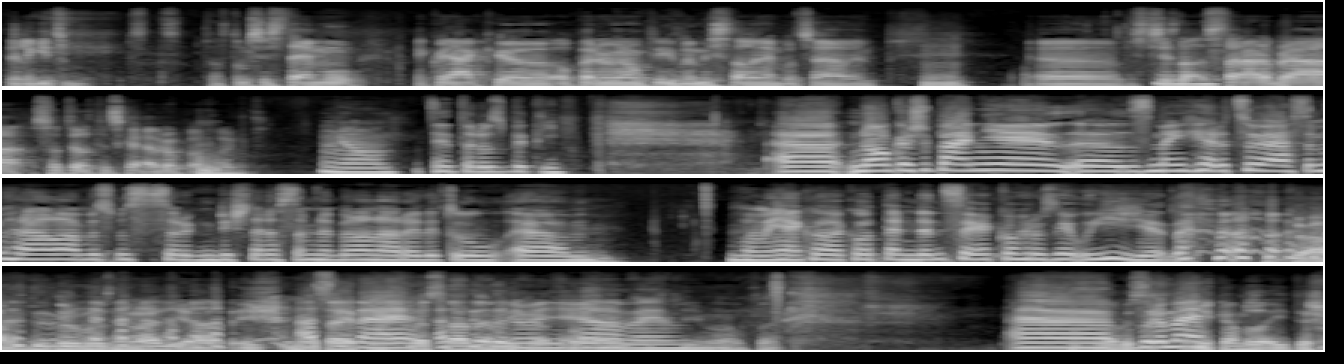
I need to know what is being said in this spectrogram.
ty lidi, co, co v tom systému jako nějak uh, operují, no, kterých vymysleli, nebo co já vím. Hmm. Uh, prostě Hmm. stará dobrá satelická Evropa, fakt. No, je to rozbitý. Uh, no, každopádně uh, z mých her, co já jsem hrála, aby jsme se, když teda jsem nebyla na Redditu, um, Hmm. Mám jako, jako tendenci jako hrozně ujíždět. To vám to vůbec nevadí, mě Asi ne, asi to nevadí, mikrofon, já s vím. Uh, budeme, někam zajít.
